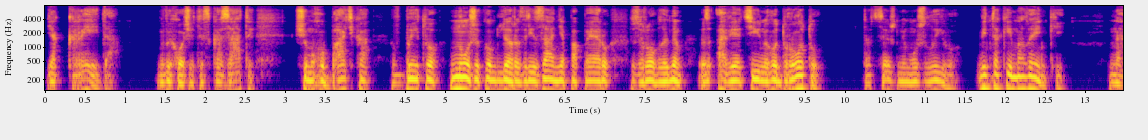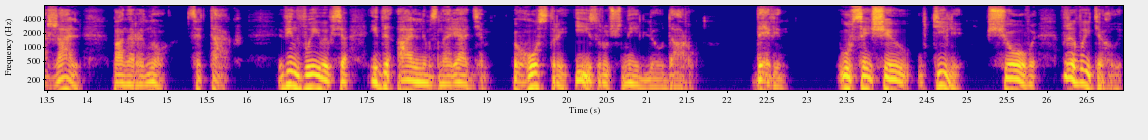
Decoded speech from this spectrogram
як крейда. Ви хочете сказати, що мого батька вбито ножиком для розрізання паперу, зробленим з авіаційного дроту? Та це ж неможливо. Він такий маленький. На жаль, пане Рено, це так. Він виявився ідеальним знаряддям, гострий і зручний для удару. Де він? Усе ще в тілі? Що ви? Вже витягли.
